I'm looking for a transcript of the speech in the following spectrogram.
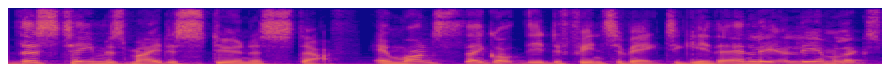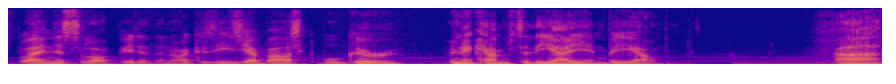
This team has made a sterner stuff. And once they got their defensive act together, and Liam will explain this a lot better than I, because he's our basketball guru when it comes to the ANBL. Uh,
